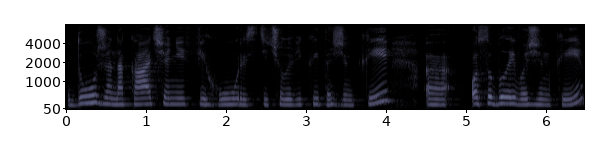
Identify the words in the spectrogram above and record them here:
дуже накачані фігуристі чоловіки та жінки, е, особливо жінки.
